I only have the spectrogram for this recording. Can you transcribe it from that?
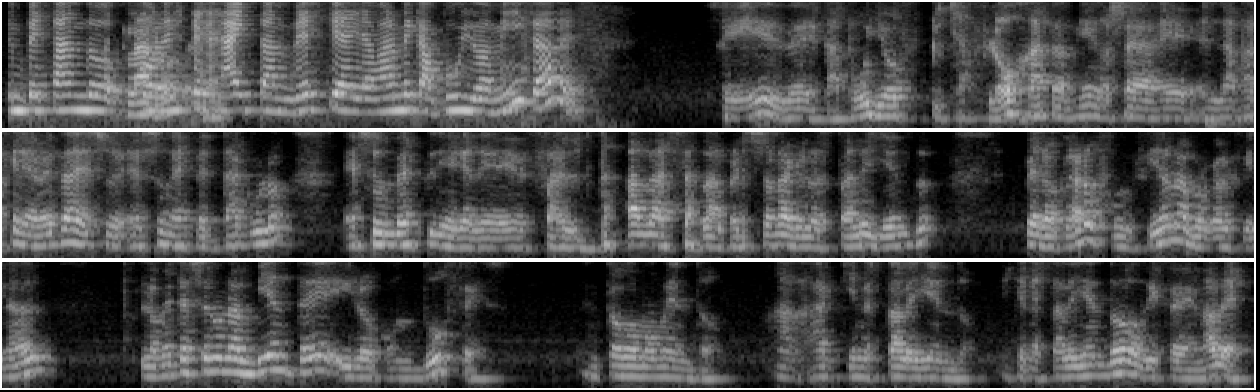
Empezando con este hype tan bestia de llamarme capullo a mí, ¿sabes? Sí, de capullo, picha floja también. O sea, eh, en la página de beta es, es, un espectáculo, es un despliegue de faltadas a la persona que lo está leyendo. Pero claro, funciona porque al final lo metes en un ambiente y lo conduces en todo momento a, quien está leyendo. Y quien está leyendo dice, vale,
